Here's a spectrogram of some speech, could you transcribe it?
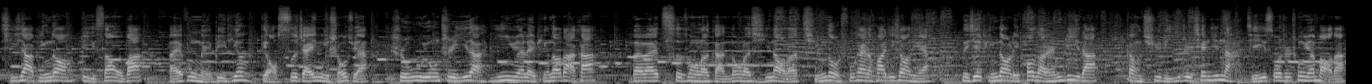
旗下频道 B 三五八，白富美必听，屌丝宅女首选，是毋庸置疑的音乐类频道大咖。YY 刺痛了、感动了、洗脑了，情窦初开的花季少女。那些频道里抛洒人民币的、杠区里一掷千金的、节衣缩食充元宝的，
